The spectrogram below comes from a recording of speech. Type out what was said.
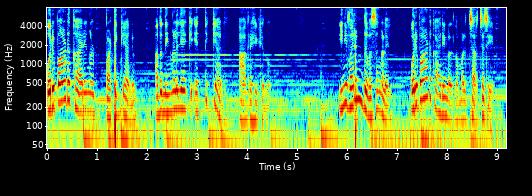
ഒരുപാട് കാര്യങ്ങൾ പഠിക്കാനും അത് നിങ്ങളിലേക്ക് എത്തിക്കാനും ആഗ്രഹിക്കുന്നു. ഇനി വരും ദിവസങ്ങളിൽ ഒരുപാട് കാര്യങ്ങൾ നമ്മൾ ചർച്ച ചെയ്യും.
